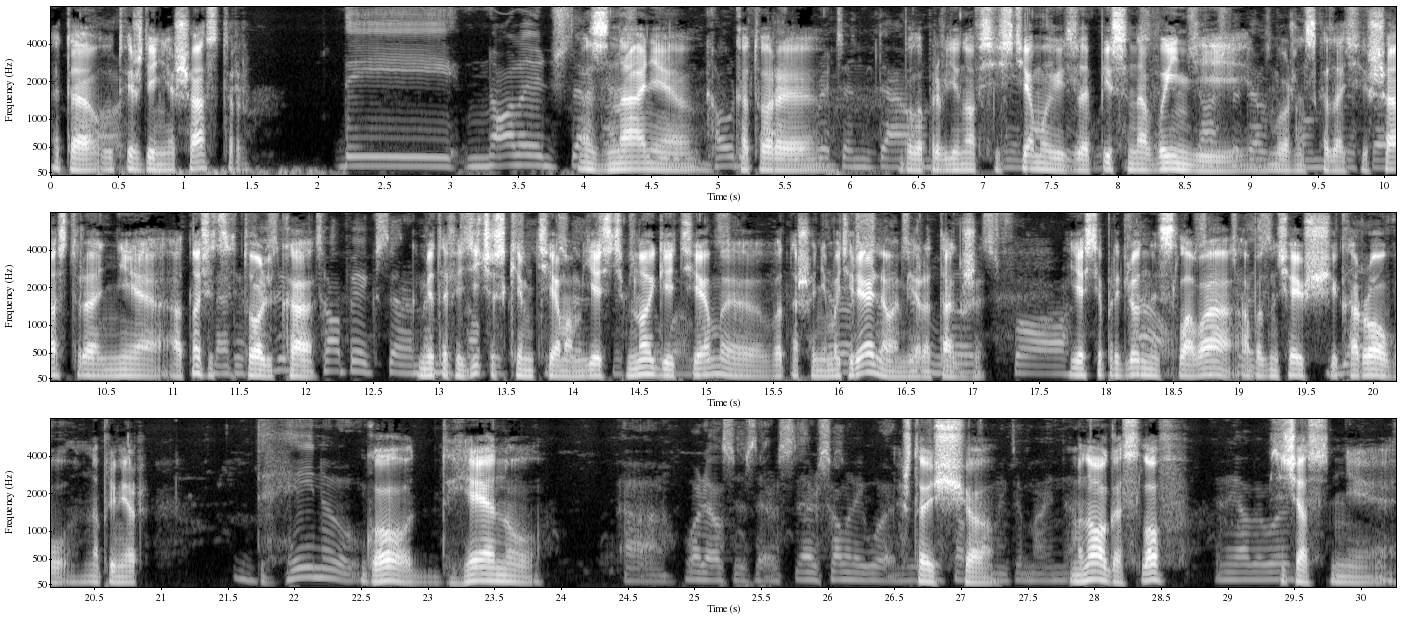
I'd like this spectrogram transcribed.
это утверждение шастр, знание, которое было проведено в систему и записано в Индии, можно сказать. И шастра не относится только к метафизическим темам. Есть многие темы в отношении материального мира также. Есть определенные слова, обозначающие корову, например, го, дхену. Что еще? Много слов сейчас не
